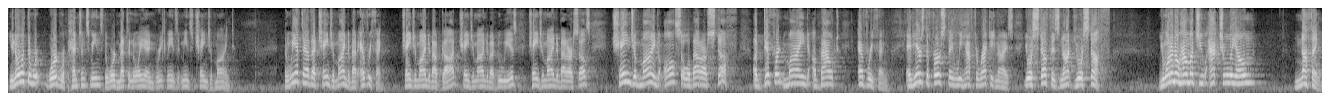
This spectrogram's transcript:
You know what the word repentance means? The word metanoia in Greek means it means change of mind. And we have to have that change of mind about everything. Change of mind about God, change of mind about who He is, change of mind about ourselves, change of mind also about our stuff, a different mind about everything. And here's the first thing we have to recognize your stuff is not your stuff. You want to know how much you actually own? Nothing.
